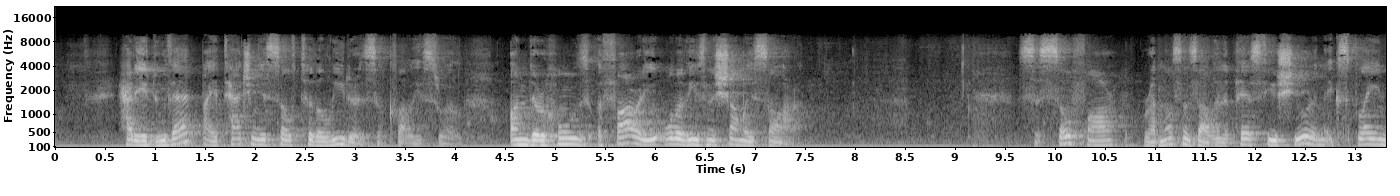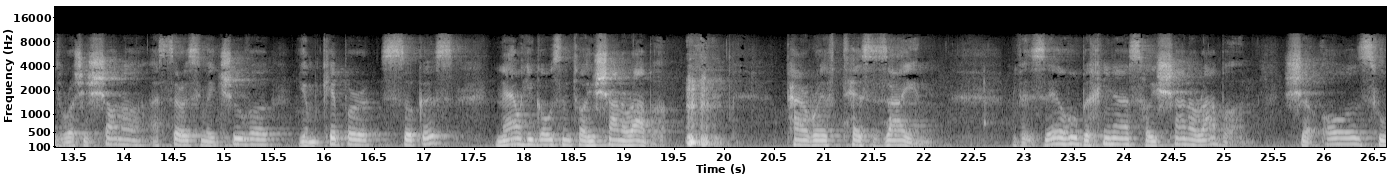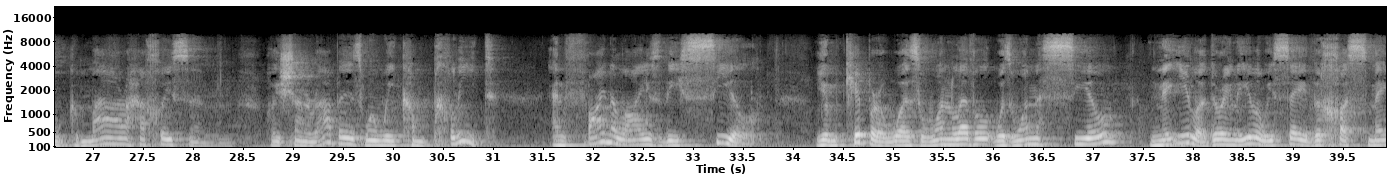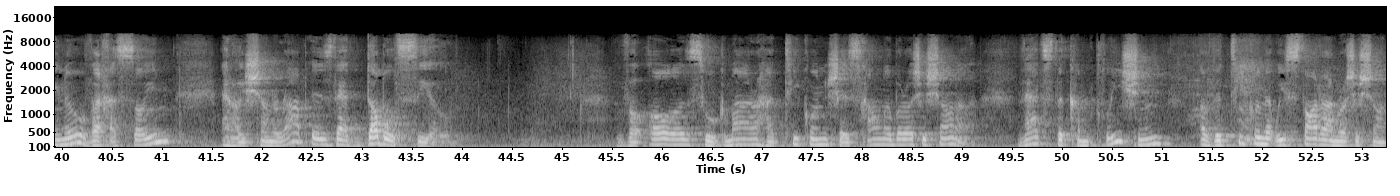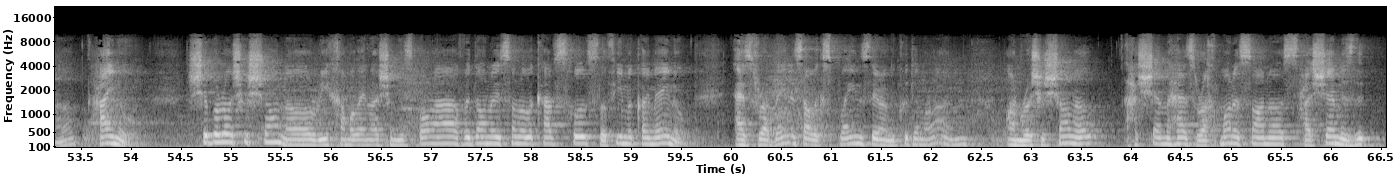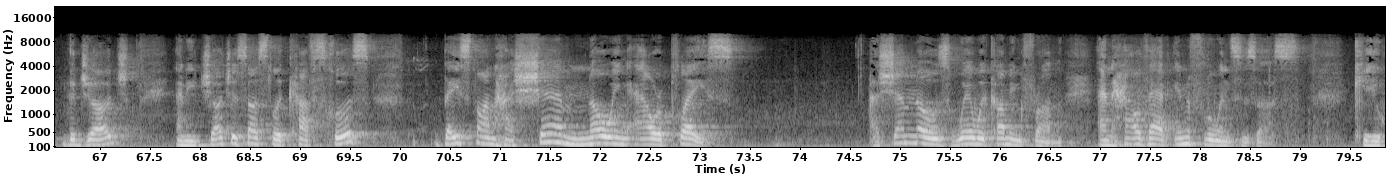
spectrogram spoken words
How do you do that? By attaching yourself to the leaders of Klal Yisrael, under whose authority all of these neshamas are. So, so far, Rav Nosson Zal in the past few shiurim explained Rosh Hashanah, Aseret Yimei Tshuva, Yom Kippur, Sukkot. Now he goes into Hoshana Rabbah, paragraph Tes Zayin. V'zehu bechinas Hoshana Rabbah, she'oz hu gmar hachosim. Hoshana Rabbah is when we complete and finalize the seal. Yom Kippur was one level, was one seal, Ne'ilah, during Ne'ilah we say v'chasmenu v'chasoim, and Hoshana Rabbah is that double seal. V'oz hugmar hatikun she'eschalna b'Rosh Hashanah. That's the completion of the tikkun that we started on Rosh Hashanah. Hainu. Shiba Rosh Hashanah, richam aleinu Hashem yisborach, v'dono yisonu l'kav schus, l'fi. As Rabbeinu Zal explains there in the Likutei Moharan, on Rosh Hashanah, Hashem has Rachmanas on us. Hashem is the, the judge, and He judges us lekaf schus based on Hashem knowing our place. Hashem knows where we're coming from and how that influences us. Hashem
